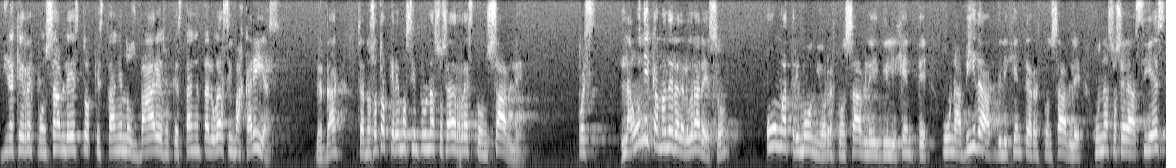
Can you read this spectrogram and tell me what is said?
mira qué irresponsable esto que están en los bares o que están en tal lugar sin mascarillas, ¿verdad? O sea, nosotros queremos siempre una sociedad responsable. Pues la única manera de lograr eso, un matrimonio responsable y diligente, una vida diligente y responsable, una sociedad así es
